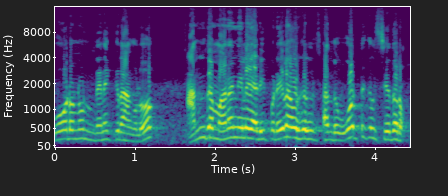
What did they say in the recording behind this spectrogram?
போடணும்னு நினைக்கிறாங்களோ அந்த மனநிலை அடிப்படையில் அவர்கள் அந்த ஓட்டுகள் சிதறும்.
